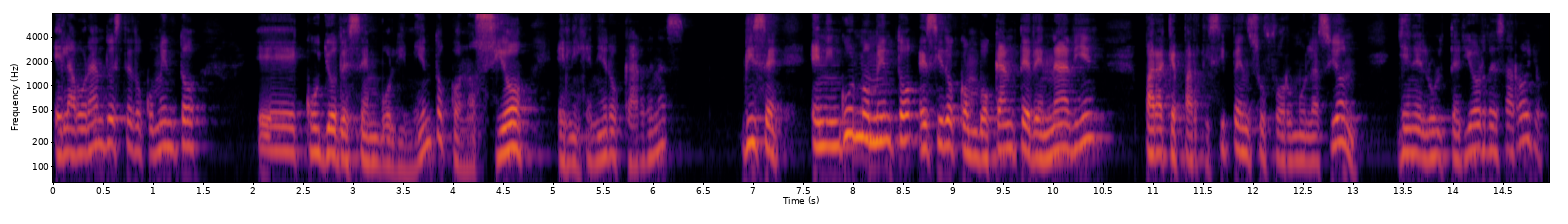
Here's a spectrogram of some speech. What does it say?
elaborando este documento eh, cuyo desenvolvimiento conoció el ingeniero Cárdenas. Dice, en ningún momento he sido convocante de nadie para que participe en su formulación y en el ulterior desarrollo.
